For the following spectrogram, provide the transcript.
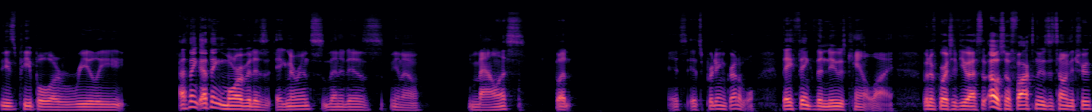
these people are really I think I think more of it is ignorance than it is, you know, malice, but it's it's pretty incredible. They think the news can't lie. But of course, if you ask them, oh, so Fox News is telling the truth?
